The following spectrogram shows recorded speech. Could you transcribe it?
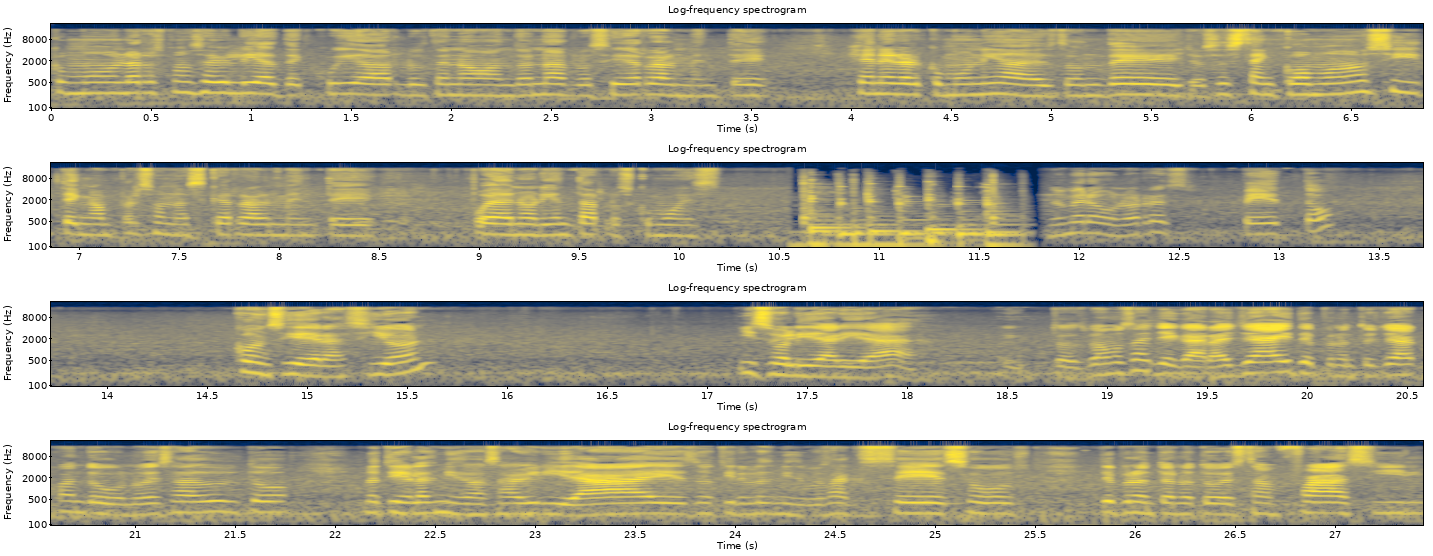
Como la responsabilidad de cuidarlos, de no abandonarlos y de realmente generar comunidades donde ellos estén cómodos y tengan personas que realmente puedan orientarlos como es. Número uno, respeto, consideración y solidaridad. Todos vamos a llegar allá y de pronto ya cuando uno es adulto no tiene las mismas habilidades, no tiene los mismos accesos, de pronto no todo es tan fácil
